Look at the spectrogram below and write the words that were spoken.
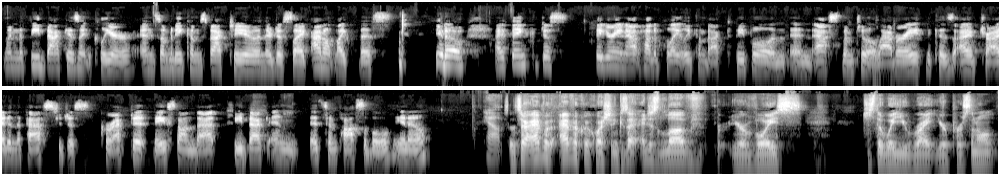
when the feedback isn't clear and somebody comes back to you and they're just like, I don't like this. you know, I think just figuring out how to politely come back to people and, and ask them to elaborate because I've tried in the past to just correct it based on that feedback and it's impossible, you know? yeah So, Sara, I have a, I have a quick question because I, I just love your voice, just the way you write your personal,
